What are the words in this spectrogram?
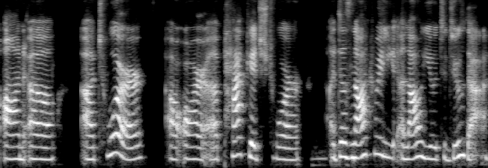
on a a tour uh, or a package tour uh, does not really allow you to do that.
